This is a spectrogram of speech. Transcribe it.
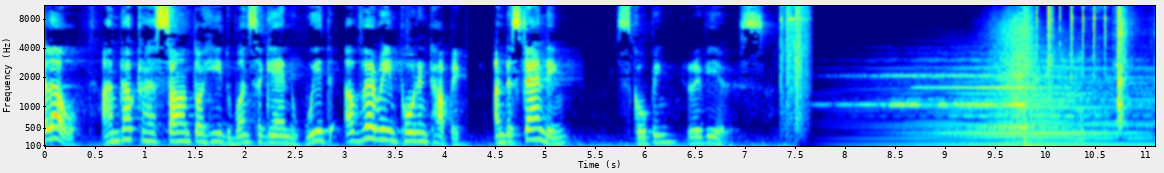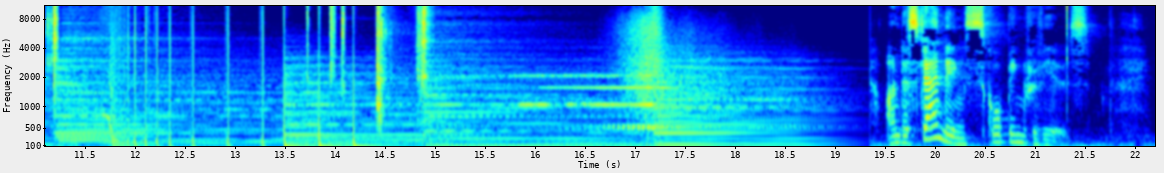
Hello, I'm Dr. Hassaan Tohid once again with a very important topic, understanding scoping reviews. Understanding scoping reviews.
